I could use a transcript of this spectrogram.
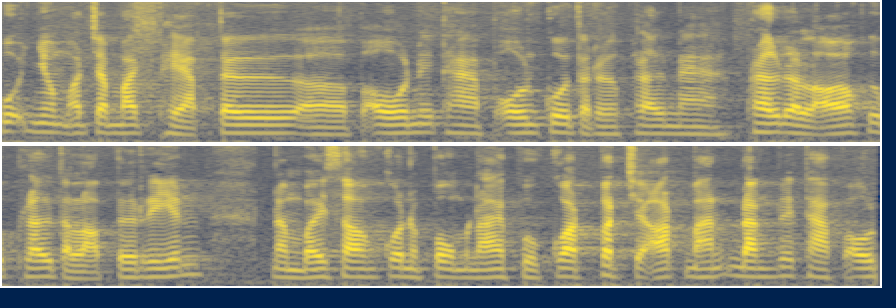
ពួកខ្ញុំអត់ចាំបាច់ប្រាប់ទៅប្អូននេះថាប្អូនគួរតែរើសផ្លូវណាផ្លូវដ៏ល្អគឺផ្លូវត្រឡប់ទៅរៀនដើម្បីសងគុណឪពុកម្ដាយព្រោះគាត់ពិតជាអត់បានដឹងទេថាប្អូន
